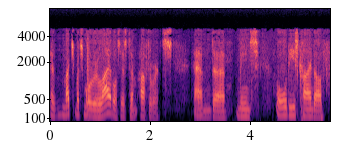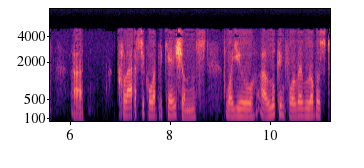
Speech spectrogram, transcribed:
a much, much more reliable system afterwards and uh, means all these kind of uh, classical applications where you are looking for a very robust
